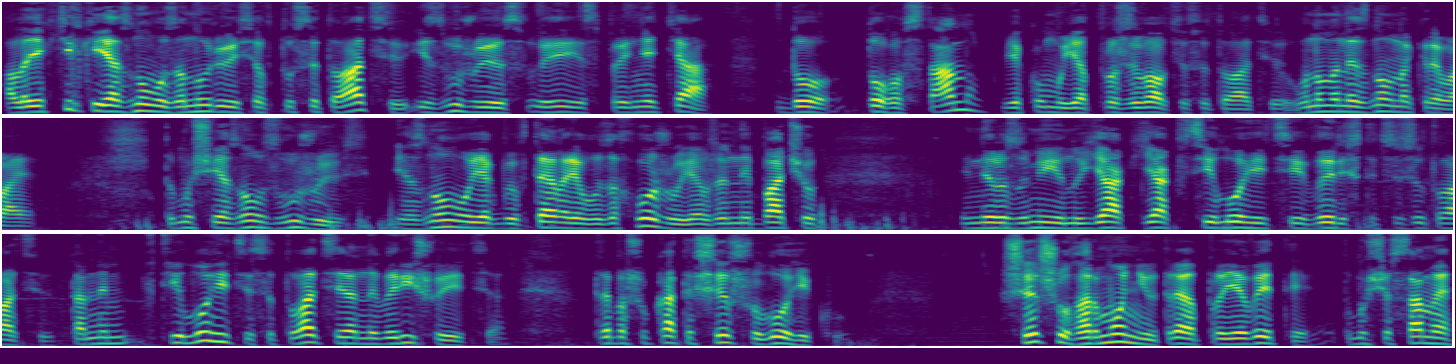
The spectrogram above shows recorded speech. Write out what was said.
Але як тільки я знову занурююся в ту ситуацію і звужую своє сприйняття до того стану, в якому я проживав цю ситуацію, воно мене знов накриває. Тому що я знову звужуюсь. Я знову якби в темряву заходжу, я вже не бачу і не розумію, ну як, як в цій логіці вирішити цю ситуацію. Та не в тій логіці ситуація не вирішується. Треба шукати ширшу логіку. Ширшу гармонію треба проявити, тому що саме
